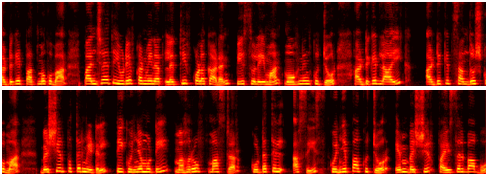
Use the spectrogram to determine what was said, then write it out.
advocate Padmakumar panchayat U D F convener Latheef Kolakkadan P Sulaiman Mohanan Kuttur advocate Laiq advocate Santhosh Kumar Basheer Puthanveettil T Kunhammutty Mahroof master കൂട്ടത്തിൽ Azeez Kunhippa Kuttur M Basheer Faisal Babu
